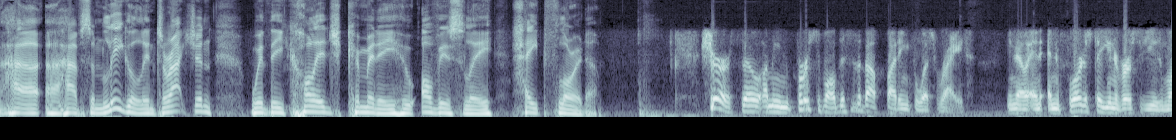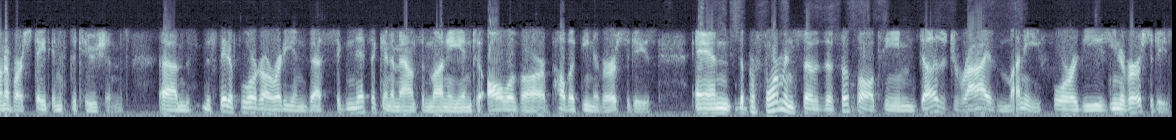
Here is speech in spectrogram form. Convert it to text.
ha- uh, have some legal interaction with the college committee who obviously hate Florida? Sure. So, I mean, first of all, this is about fighting for what's right. You know, and, and Florida State University is one of our state institutions. Um, the, the state of Florida already invests significant amounts of money into all of our public universities, and the performance of the football team does drive money for these universities.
